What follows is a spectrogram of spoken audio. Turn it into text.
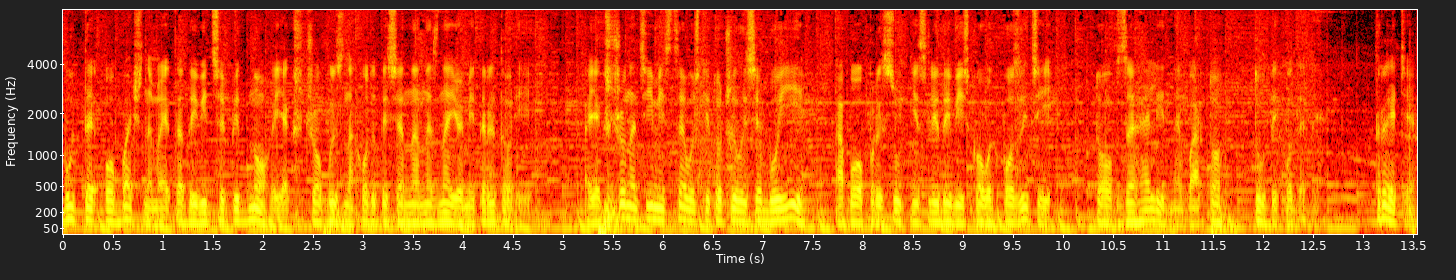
будьте обачними та дивіться під ноги, якщо ви знаходитеся на незнайомій території. А якщо на цій місцевості точилися бої або присутні сліди військових позицій, то взагалі не варто туди ходити. Третє,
